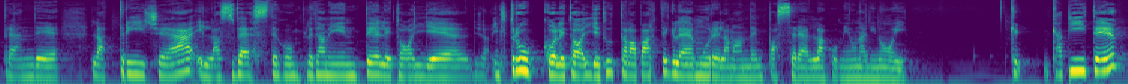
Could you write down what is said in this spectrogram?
prende l'attrice eh, e la sveste completamente, le toglie diciamo, il trucco, le toglie tutta la parte glamour e la manda in passerella come una di noi. Che, capite?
